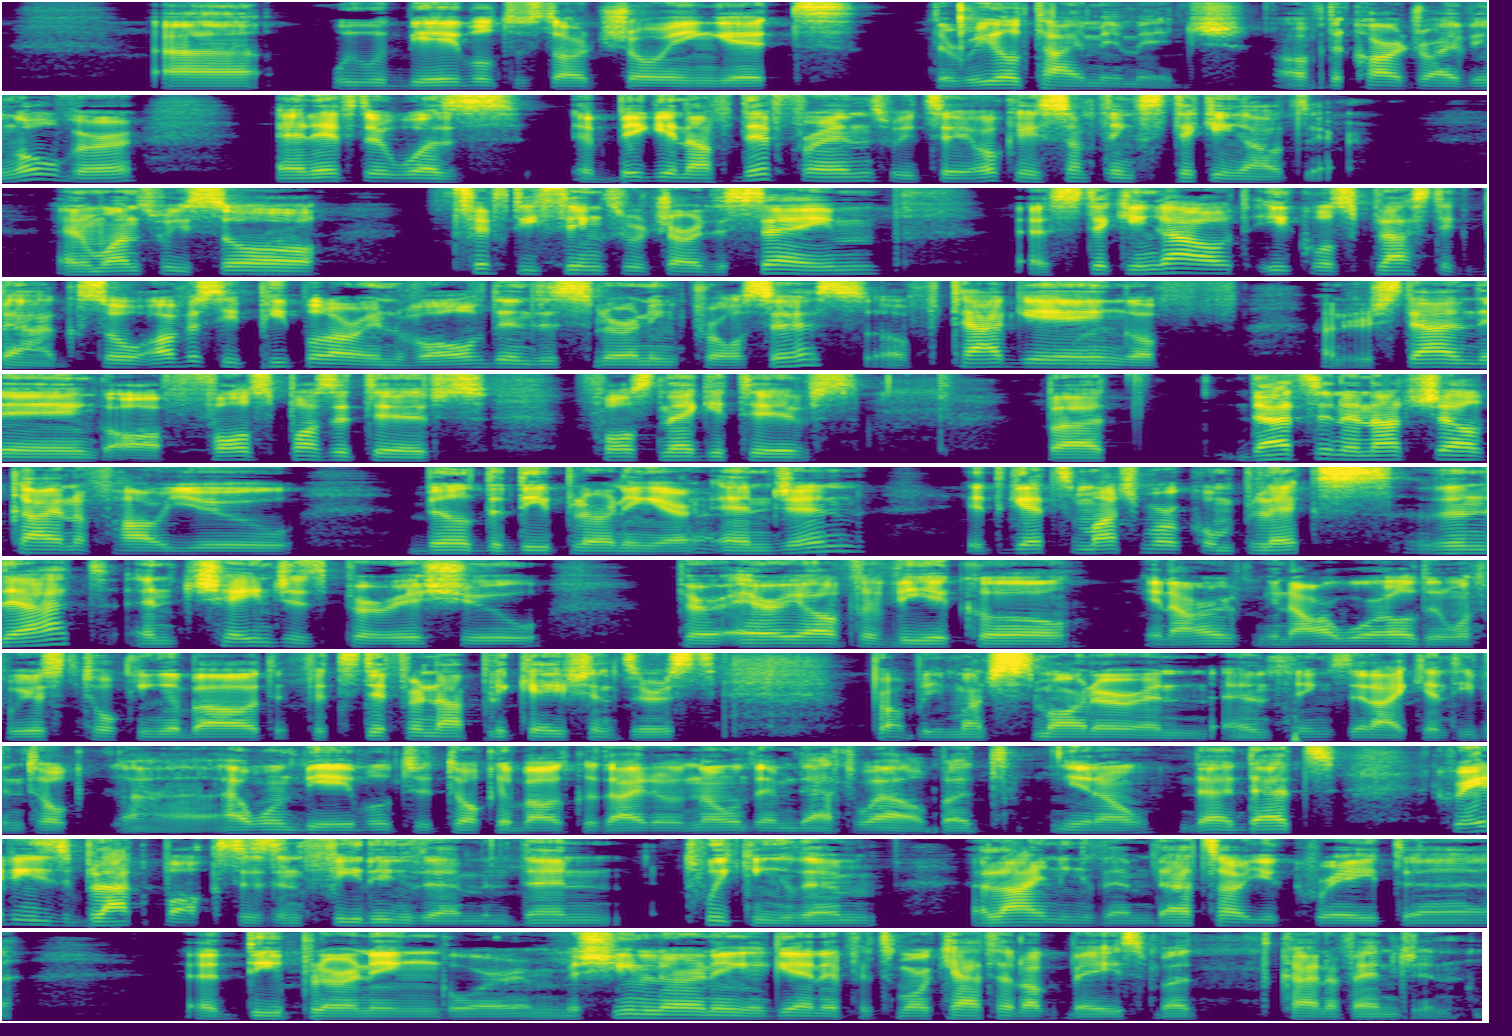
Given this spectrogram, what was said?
uh, we would be able to start showing it the real time image of the car driving over. And if there was a big enough difference, we'd say, okay, something's sticking out there. And once we saw 50 things which are the same, uh, sticking out equals plastic bag. So obviously, people are involved in this learning process of tagging, of understanding, of false positives, false negatives. But that's in a nutshell kind of how you build the deep learning er- engine. It gets much more complex than that and changes per issue, per area of a vehicle in our in our world and what we're talking about. If it's different applications, there's probably much smarter and, and things that I can't even talk. Uh, I won't be able to talk about because I don't know them that well. But you know that that's creating these black boxes and feeding them and then tweaking them, aligning them. That's how you create a, a deep learning or machine learning. Again, if it's more catalog based, but kind of engine.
